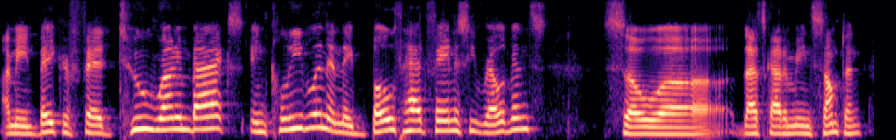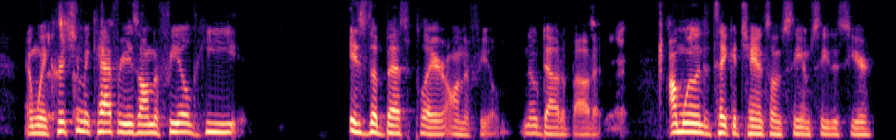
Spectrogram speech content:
I mean, Baker fed two running backs in Cleveland, and they both had fantasy relevance. So uh, that's got to mean something. And when Christian McCaffrey is on the field, he is the best player on the field, no doubt about it. Right. I'm willing to take a chance on CMC this year.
